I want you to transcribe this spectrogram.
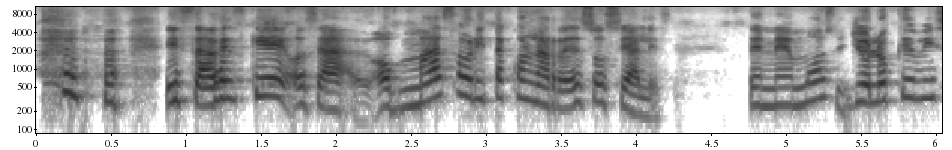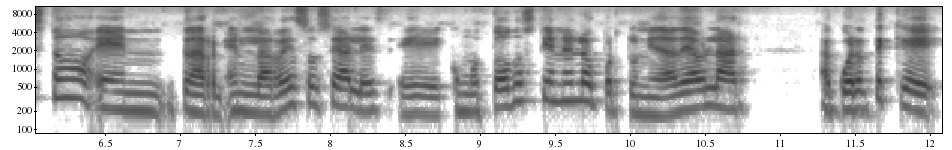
y sabes que, o sea, más ahorita con las redes sociales, tenemos, yo lo que he visto en, en las redes sociales, eh, como todos tienen la oportunidad de hablar, Acuérdate que,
